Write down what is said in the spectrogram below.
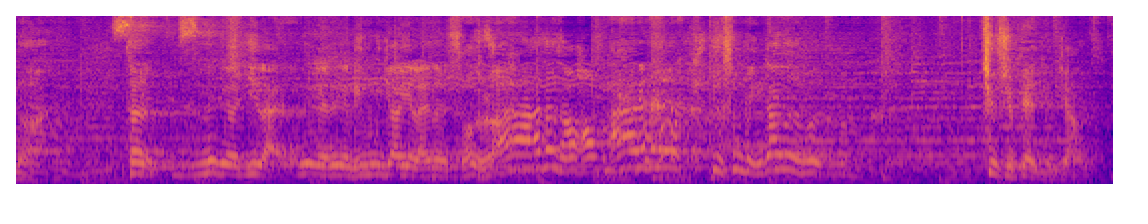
那，但那个一来，那个那个林凤娇一来呢，所有人啊，大嫂好，啊，又送饼干了，就是变成这样子。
